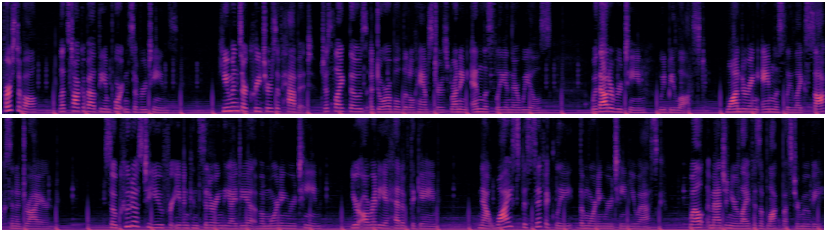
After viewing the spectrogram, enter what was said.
First of all, let's talk about the importance of routines. Humans are creatures of habit, just like those adorable little hamsters running endlessly in their wheels. Without a routine, we'd be lost, wandering aimlessly like socks in a dryer. So kudos to you for even considering the idea of a morning routine. You're already ahead of the game. Now, why specifically the morning routine, you ask? Well, imagine your life is a blockbuster movie,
